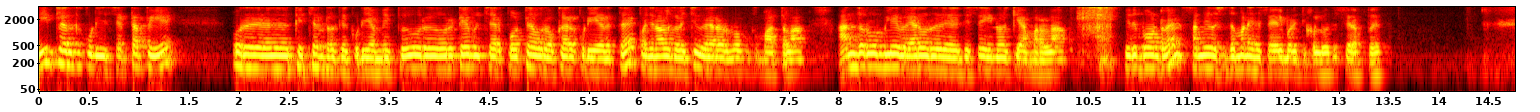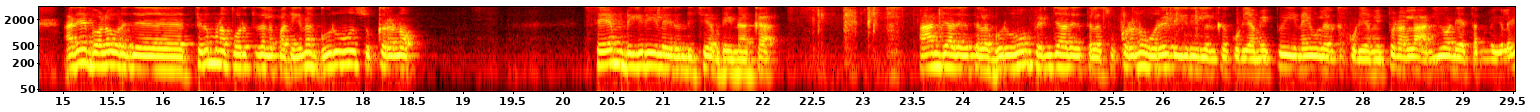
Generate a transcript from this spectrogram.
வீட்டில் இருக்கக்கூடிய செட்டப்பையே ஒரு கிச்சன் இருக்கக்கூடிய அமைப்பு ஒரு ஒரு டேபிள் சேர் போட்டு அவர் உட்காரக்கூடிய இடத்த கொஞ்ச நாள் கழித்து வேற ஒரு ரூமுக்கு மாற்றலாம் அந்த ரூம்லேயே வேற ஒரு திசையை நோக்கி அமரலாம். இது போன்ற சமயோசிதமாக நீங்கள் செயல்படுத்திக் கொள்வது சிறப்பு. அதே போல் ஒரு திருமண பொருத்தத்தில் பார்த்தீங்கன்னா குருவும் சுக்கிரனும் சேம் டிகிரியில் இருந்துச்சு அப்படின்னாக்கா ஆண் ஜாதகத்தில் குருவும் பெண் ஜாதகத்தில் சுக்கிரனும் ஒரே டிகிரியில் இருக்கக்கூடிய அமைப்பு இணைவில் இருக்கக்கூடிய அமைப்பு நல்ல அந்யோன்ய தன்மைகளை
